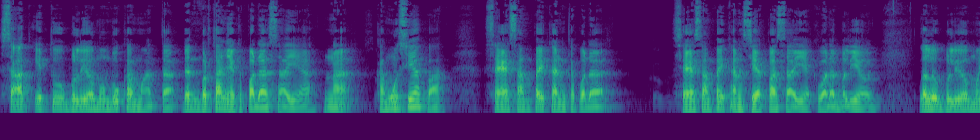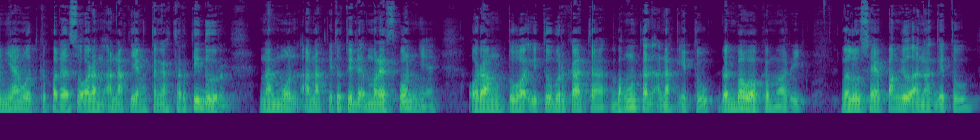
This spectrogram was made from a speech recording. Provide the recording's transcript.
Saat itu beliau membuka mata dan bertanya kepada saya, "Nak, kamu siapa?" Saya sampaikan kepada saya sampaikan siapa saya kepada beliau. Lalu beliau menyahut kepada seorang anak yang tengah tertidur, namun anak itu tidak meresponnya. Orang tua itu berkata, bangunkan anak itu dan bawa kemari. Lalu saya panggil anak itu.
